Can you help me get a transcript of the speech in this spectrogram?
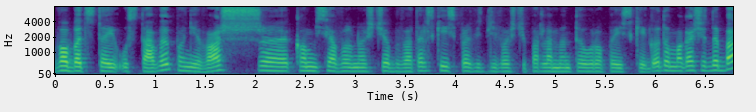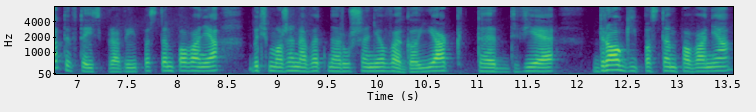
wobec tej ustawy, ponieważ e, Komisja Wolności Obywatelskiej i Sprawiedliwości Parlamentu Europejskiego domaga się debaty w tej sprawie i postępowania, być może nawet naruszeniowego. Jak te dwie drogi postępowania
